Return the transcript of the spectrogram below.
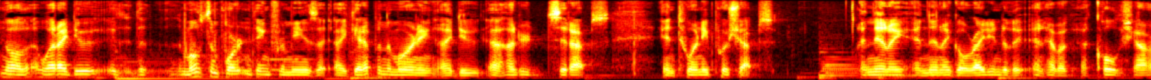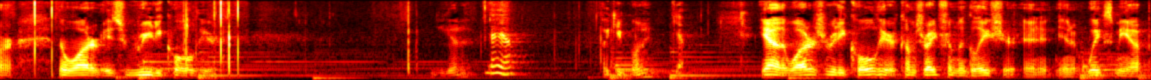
Well, what I do, the, the most important thing for me is I get up in the morning, I do 100 sit ups and 20 push ups. And then I and then I go right into the and have a, a cold shower. The water is really cold here. You get it? Yeah, yeah. I keep going. Yeah. Yeah, the water's really cold here. It comes right from the glacier, and it, and it wakes me up.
